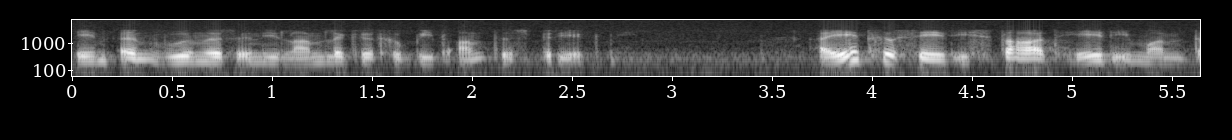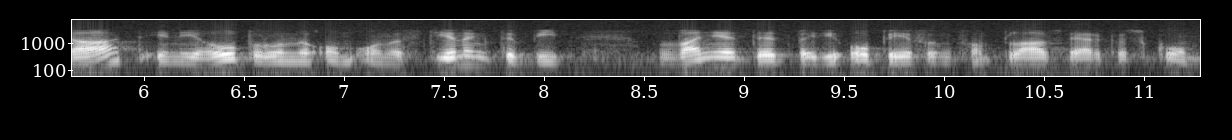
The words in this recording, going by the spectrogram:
en inwoners in die landelike gebied aan te spreek nie. Hy het gesê die staat het die mandaat en die hulpbronne om ondersteuning te bied wanneer dit by die opheffing van plaaswerkers kom.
